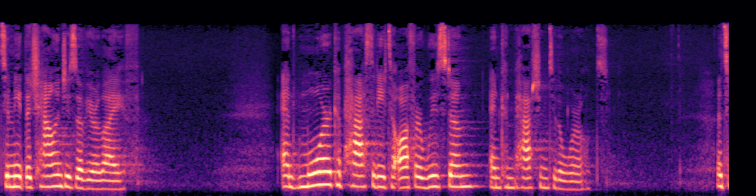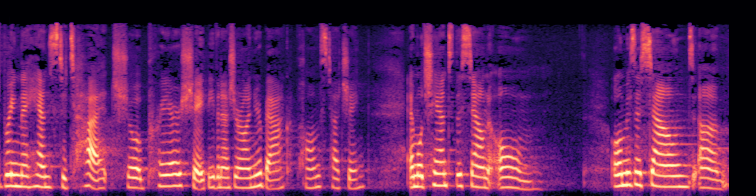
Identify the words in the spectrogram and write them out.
to meet the challenges of your life and more capacity to offer wisdom and compassion to the world. Let's bring the hands to touch, show a prayer shape, even as you're on your back, palms touching, and we'll chant the sound Om. Om is a sound um,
